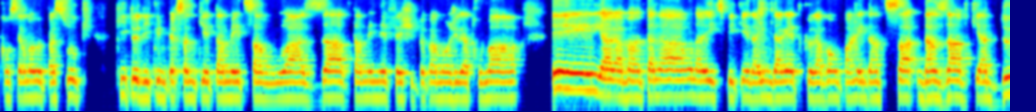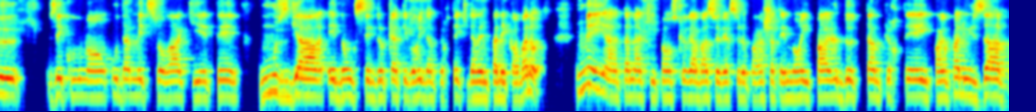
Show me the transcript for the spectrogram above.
concernant le Pasouk, qui te dit qu'une personne qui est tamé de zav, tamé nefesh, il ne peut pas manger la trouma? Et il y a là-bas un Tana, on avait expliqué dans Indaret que là-bas on parlait d'un zav qui a deux écoulements ou d'un Metsora qui était mousgar et donc ces deux catégories d'impureté qui n'amènent pas des corbanotes. Mais il y a un Tana qui pense que là-bas, ce verset, le parachat est mort, il parle de impureté, il ne parle pas du Zav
